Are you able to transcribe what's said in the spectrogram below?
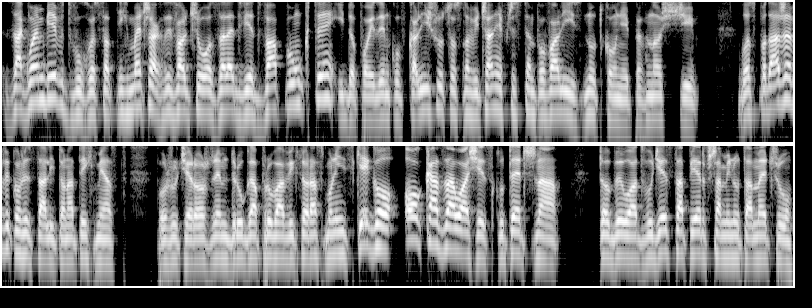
Zagłębie w dwóch ostatnich meczach wywalczyło zaledwie dwa punkty i do pojedynku w Kaliszu Sosnowiczanie przystępowali z nutką niepewności. Gospodarze wykorzystali to natychmiast. Po rzucie rożnym druga próba Wiktora Smolińskiego okazała się skuteczna. To była 21 minuta meczu.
